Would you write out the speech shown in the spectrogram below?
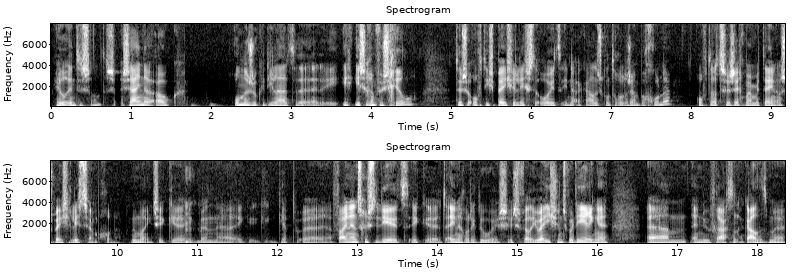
Heel interessant. Zijn er ook onderzoeken die laten. Is er een verschil tussen of die specialisten ooit in de accountantscontrole zijn begonnen, of dat ze zeg maar meteen als specialist zijn begonnen. noem maar iets. Ik, mm -hmm. ik, ben, uh, ik, ik, ik, heb uh, finance gestudeerd. Ik, het enige wat ik doe is, is valuations, waarderingen. Um, en nu vraagt een accountant me,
